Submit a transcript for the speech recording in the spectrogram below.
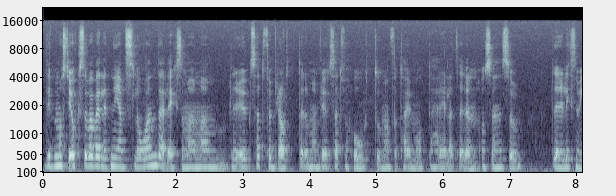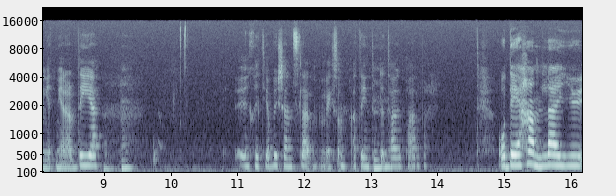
Det måste ju också vara väldigt nedslående liksom, om man blir utsatt för brott eller man blir utsatt för hot och man får ta emot det här hela tiden och sen så blir det liksom inget mer av det. En skitjobbig känsla liksom, att det inte blir taget på allvar. Och det handlar ju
